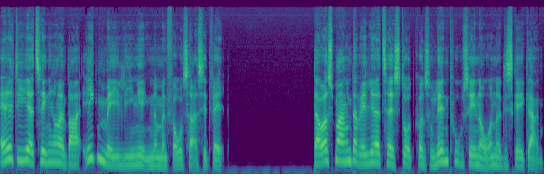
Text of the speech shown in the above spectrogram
Alle de her ting har man bare ikke med i ligningen, når man foretager sit valg. Der er også mange, der vælger at tage et stort konsulenthus ind over, når de skal i gang.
